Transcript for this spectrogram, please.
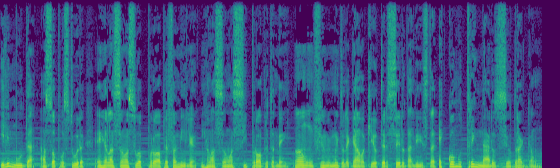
ele muda a sua postura em relação à sua própria família, em relação a si próprio também. Ah, um filme muito legal aqui, o terceiro da lista, é Como Treinar o Seu Dragão.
